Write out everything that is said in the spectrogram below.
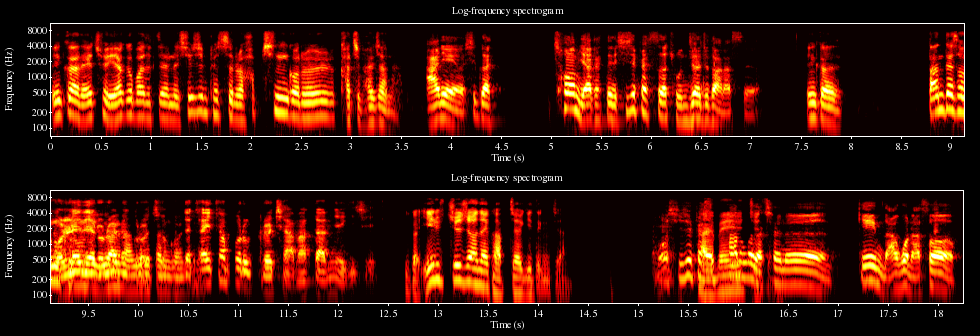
그러니까 애초에 예약을 받을 때는 시즌 패스를 합친 거를 같이 팔잖아. 아니에요. 그러니까 처음 예약할 때는 시즌 패스가 존재하지도 않았어요. 그러니까 딴 데서는 원래대로라면 안 그렇죠. 근데 거지. 타이탄폴은 그렇지 않았다는 얘기지. 그러니까 일주 전에 갑자기 등장. 뭐 시즌 패스 파는 것 일주죠. 자체는 게임 나고 나서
